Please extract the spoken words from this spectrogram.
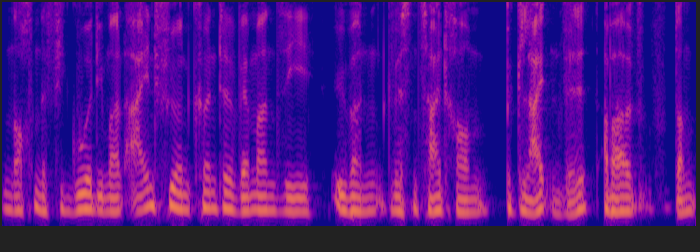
noch eine Figur, die man einführen könnte, wenn man sie über einen gewissen Zeitraum begleiten will. Aber dann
